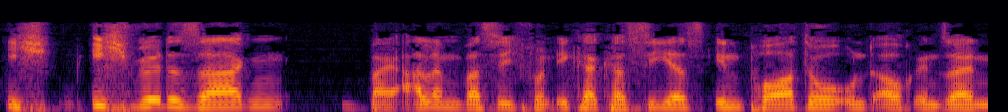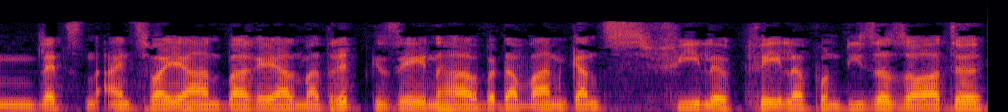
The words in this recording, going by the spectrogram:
ich, ich würde sagen, bei allem, was ich von Iker Casillas in Porto und auch in seinen letzten ein, zwei Jahren bei Real Madrid gesehen habe, da waren ganz viele Fehler von dieser Sorte,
